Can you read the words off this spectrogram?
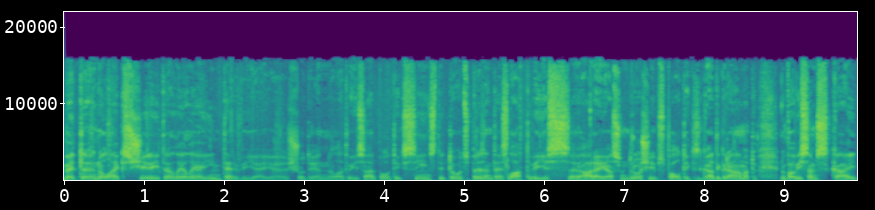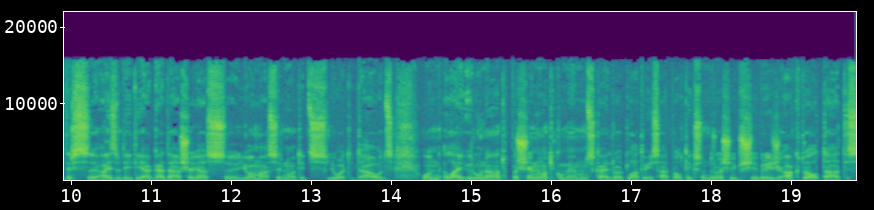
Bet nu, laiks šī rīta lielajai intervijai. Šodien Latvijas ārpolitikas institūts prezentēs Latvijas ārējās un drošības politikas gada grāmatu. Nu, pavisam skaidrs, aizvadītajā gadā šajās jomās ir noticis ļoti daudz. Un, lai runātu par šiem notikumiem un skaidrotu Latvijas ārpolitikas un drošības šī brīža aktualitātes,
